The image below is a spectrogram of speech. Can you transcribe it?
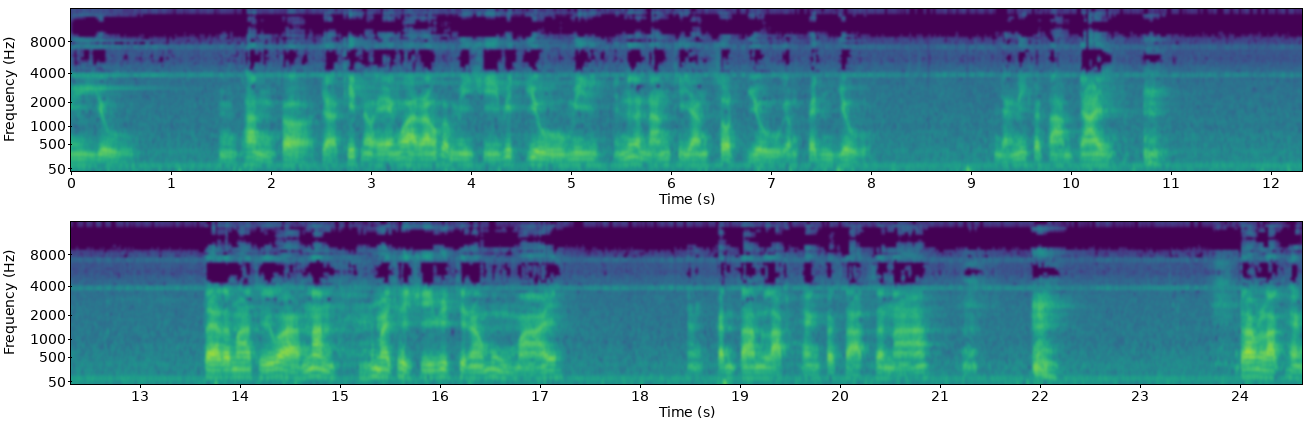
มีอยู่ ท่านก็จะคิดเอาเองว่าเราก็มีชีวิตอยู่ มีเนื้อหนังที่ยังสดอยู่ยังเป็นอยู่ อย่างนี้ก็ตามใจ แต่ตมาถือว่านั่นไม่ใช่ชีวิตที่เรามุ่งหมาย กันตามหลักแห่งศาสนา ตามหลักแห่ง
